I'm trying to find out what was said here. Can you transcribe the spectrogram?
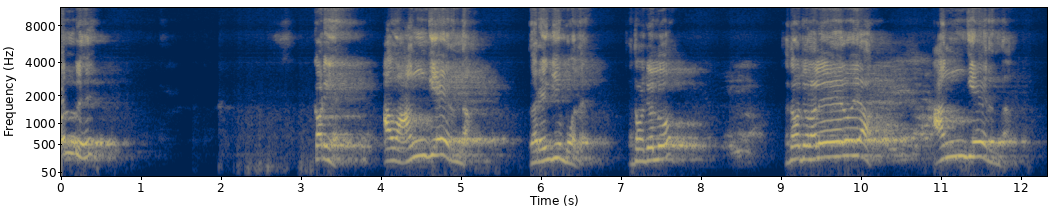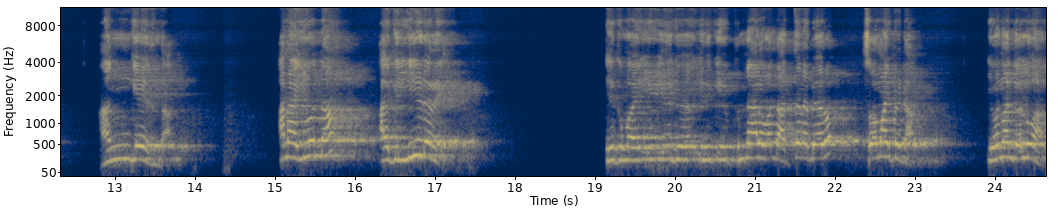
ஒன்று கவனிங்க அவன் அங்கே இருந்தான். வேற எங்கேயும் போல சத்தமா சொல்லுவோம் சத்தமா சொல்லு லூயா அங்கே இருந்தான். அங்கே இருந்தான். ஆனா இவன் தான் அதுக்கு லீடரே இதுக்கு இதுக்கு இதுக்கு பின்னால வந்து அத்தனை பேரும் சோமாய் போயிட்டான் இவன் தான் சொல்லுவான்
